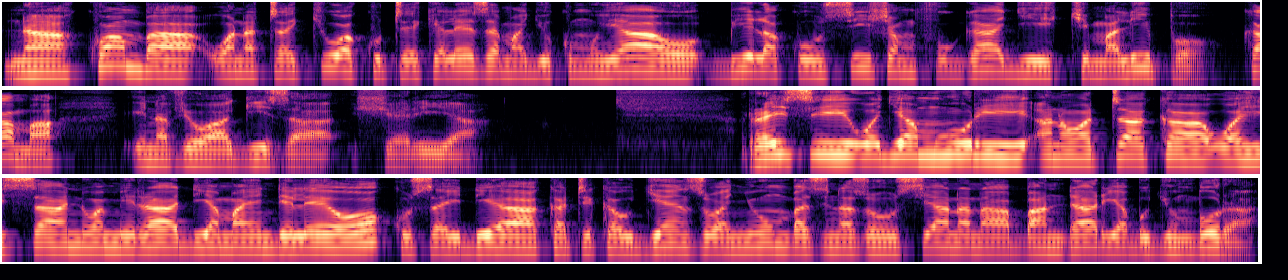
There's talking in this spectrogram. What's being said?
na kwamba wanatakiwa kutekeleza majukumu yao bila kuhusisha mfugaji kimalipo kama inavyoagiza sheria. Raisi wa jamhuri anawataka wahisani wa miradi ya maendeleo kusaidia katika ujenzi wa nyumba zinazohusiana na bandari ya Bujumbura.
